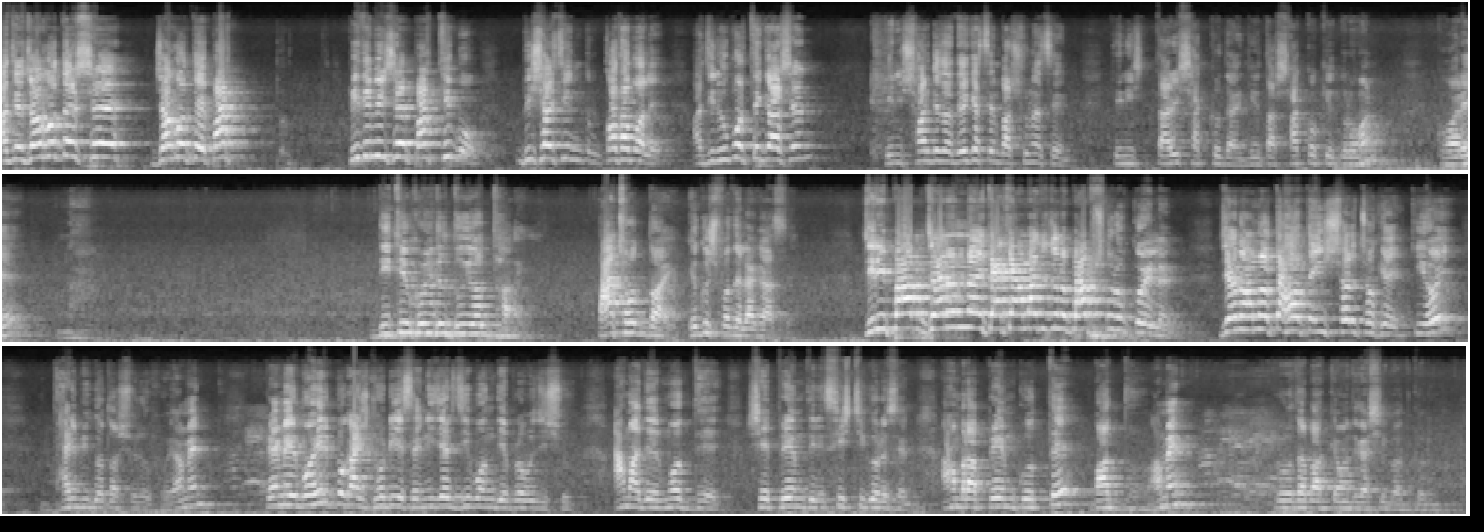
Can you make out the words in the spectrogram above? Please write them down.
আজ জগতের সে জগতে পৃথিবীর সে পার্থিব। বিষয় কথা বলে। আর যিনি উপর থেকে আসেন, তিনি স্বর্গে যা দেখেছেন বা শুনেছেন, তিনি তারই সাক্ষ্য দেন কিন্তু তার সাক্ষ্যকে গ্রহণ করে না। দ্বিতীয় করিত দুই অধ্যায়, পাঁচ অধ্যায়, একুশ পদে লেখা আছে, যিনি পাপ জানেন নাই, তাকে আমাদের জন্য পাপ স্বরূপ করিলেন, যেন আমরা তাহাতে ঈশ্বরের চোখে কি হই? ধার্মিকতা স্বরূপ হই। আমেন। প্রেমের বহির্প্রকাশ ঘটিয়েছে নিজের জীবন দিয়ে প্রভু যিশু। আমাদের মধ্যে সে প্রেম তিনি সৃষ্টি করেছেন। আমরা প্রেম করতে বাধ্য। আমেন? প্রভুতার বাক্যে আমাদেরকে আশীর্বাদ করুন।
